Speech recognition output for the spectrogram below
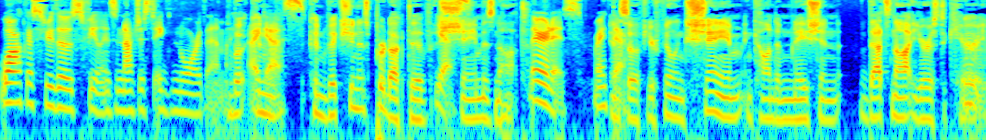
walk us through those feelings and not just ignore them. I- But I con- guess conviction is productive. Yes. Shame is not. there it is, right there. And so if you're feeling shame and condemnation, that's not yours to carry.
